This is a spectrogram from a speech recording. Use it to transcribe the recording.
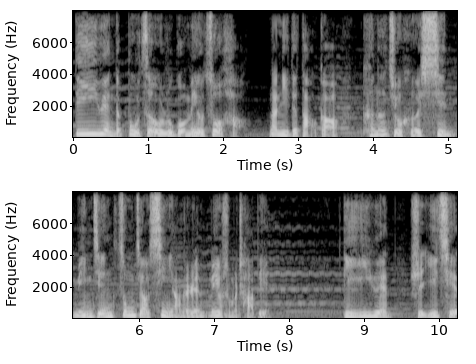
第一愿的步骤如果没有做好，那你的祷告可能就和信民间宗教信仰的人没有什么差别。第一愿是一切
